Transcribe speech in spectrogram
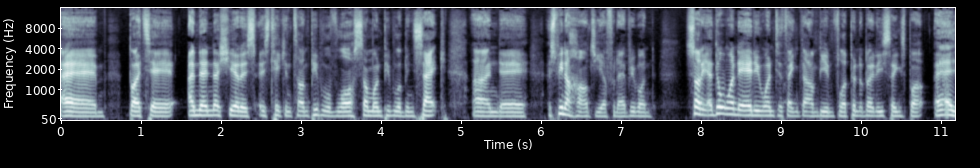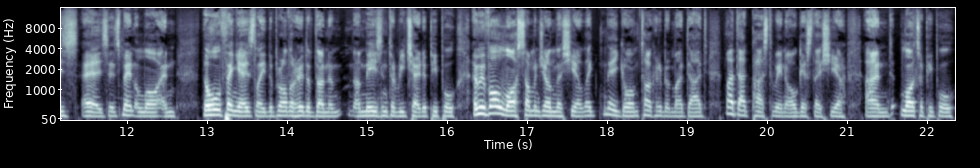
Um, but uh, and then this year is is taking turn. People have lost someone. People have been sick, and uh, it's been a hard year for everyone sorry, I don't want anyone to think that I'm being flippant about these things, but it is, it is. It's meant a lot. And the whole thing is, like, the Brawtherhood have done amazing to reach out to people. And we've all lost someone during this year. Like, there you go. I'm talking about my dad. My dad passed away in August this year. And lots of people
